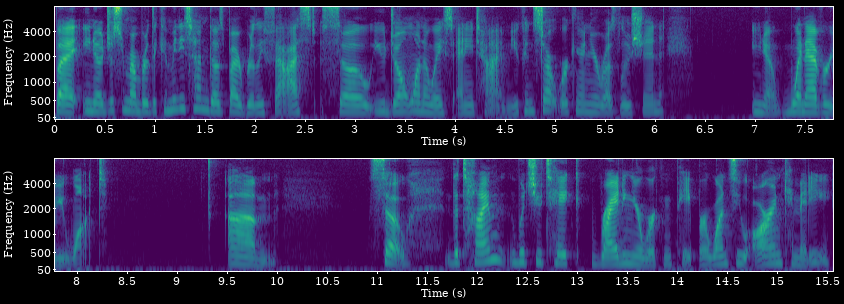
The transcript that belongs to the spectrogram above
but you know, just remember the committee time goes by really fast, so you don't want to waste any time. You can start working on your resolution, you know, whenever you want. Um, so, the time which you take writing your working paper once you are in committee,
